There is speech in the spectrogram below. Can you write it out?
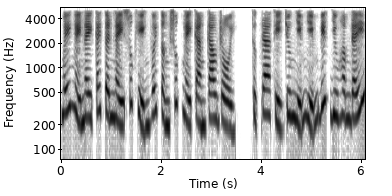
mấy ngày nay cái tên này xuất hiện với tần suất ngày càng cao rồi, thực ra thì trương nhiễm nhiễm biết Diêu Hâm đấy,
